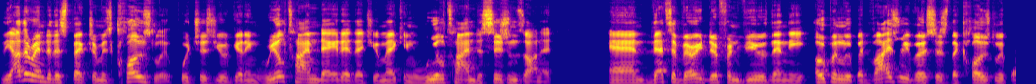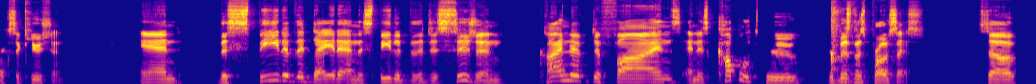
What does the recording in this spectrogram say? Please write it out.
The other end of the spectrum is closed loop, which is you're getting real time data that you're making real time decisions on it. And that's a very different view than the open loop advisory versus the closed loop execution. And the speed of the data and the speed of the decision kind of defines and is coupled to the business process. So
